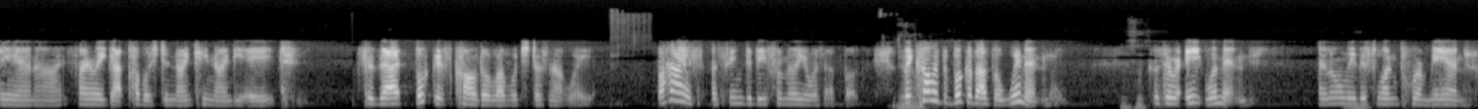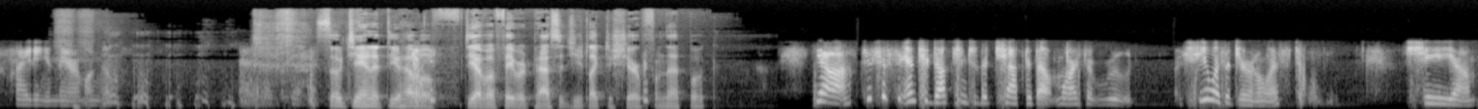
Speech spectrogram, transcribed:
And uh, it finally got published in 1998. So that book is called A Love Which Does Not Wait. Baha'is seem to be familiar with that book. Yeah. They call it the book about the women because there were eight women and only this one poor man hiding in there among them. so, Janet, do you have a do you have a favorite passage you'd like to share from that book? Yeah, this is the introduction to the chapter about Martha Root. She was a journalist. She um,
